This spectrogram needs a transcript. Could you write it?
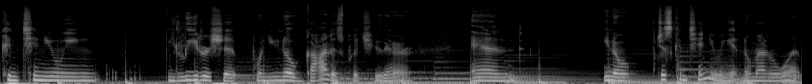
continuing leadership when you know God has put you there and, you know, just continuing it no matter what?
